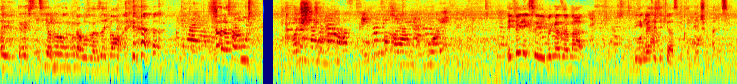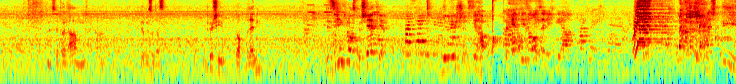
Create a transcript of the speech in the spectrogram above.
Ey, ich sitze hier auch nur noch in Unterhose, das ist echt warm. ja, das war gut. Wollt ihr langsam noch mal was trinken von eurem Moe? Ich will nichts reden, ich bin ganz ein Mann. Wir gehen gleich richtig Gas. Wir brennen jetzt schon alles. Und es wird heute Abend, mir so das Püschi-Loch brennen. Die 7 Plus mit Sternchen. Denn? Delicious. Ja. Vergesst die Soße nicht wieder. Ui.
